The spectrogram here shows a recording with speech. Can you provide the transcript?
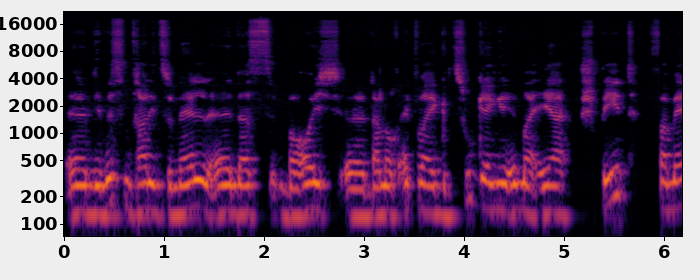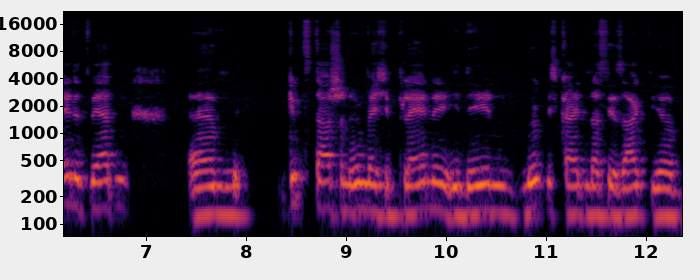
Äh, wir wissen traditionell, äh, dass bei euch äh, dann auch etwaige Zugänge immer eher spät vermeldet werden. Ähm, Gibt es da schon irgendwelche Pläne, Ideen, Möglichkeiten, dass ihr sagt, ihr,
